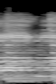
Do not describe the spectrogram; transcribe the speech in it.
como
